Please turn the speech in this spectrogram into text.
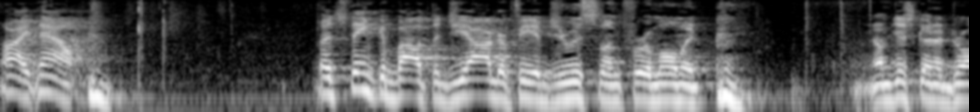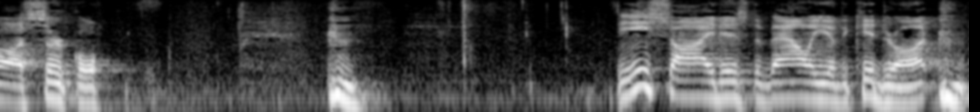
All right, now, let's think about the geography of Jerusalem for a moment. I'm just going to draw a circle The east side is the valley of the Kidron.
